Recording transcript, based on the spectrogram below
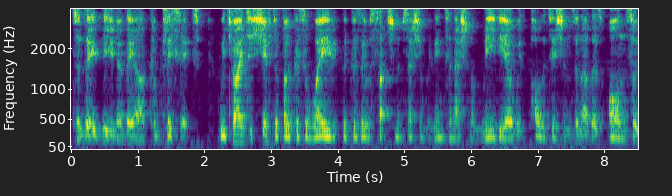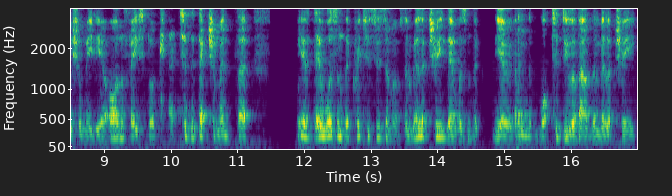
So they, you know, they are complicit, we tried to shift the focus away because there was such an obsession with international media, with politicians and others on social media, on Facebook, to the detriment that you know there wasn't the criticism of the military, there wasn't the you know and what to do about the military.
